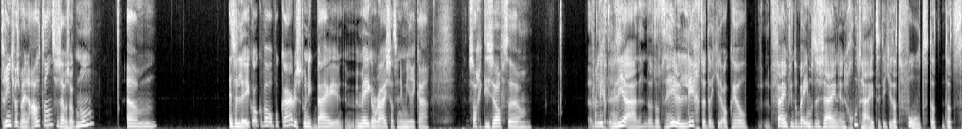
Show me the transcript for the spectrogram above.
Trientje was mijn oud-tante. Zij was ook non. Ehm, en ze leken ook wel op elkaar. Dus toen ik bij Megan Rice zat in Amerika... zag ik diezelfde... ehm, Verlichtheid. Ja, dat, dat hele lichte. Dat je ook heel fijn vindt om bij iemand te zijn. En goedheid, dat je dat voelt. Dat, dat,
